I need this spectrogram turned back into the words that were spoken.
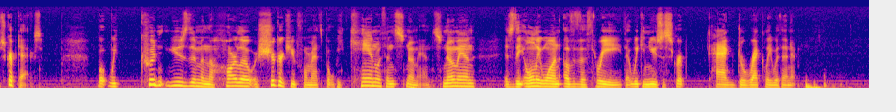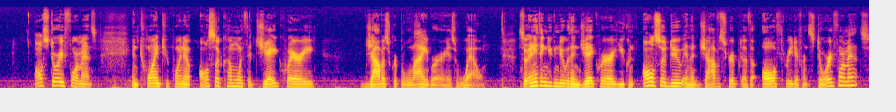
script tags. But we couldn't use them in the Harlowe or SugarCube formats, but we can within Snowman. Snowman is the only one of the three that we can use a script tag directly within it. All story formats in Twine 2.0 also come with a jQuery JavaScript library as well. So anything you can do within jQuery, you can also do in the JavaScript of the all three different story formats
